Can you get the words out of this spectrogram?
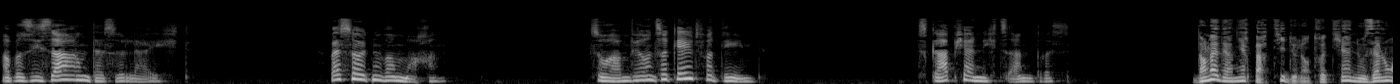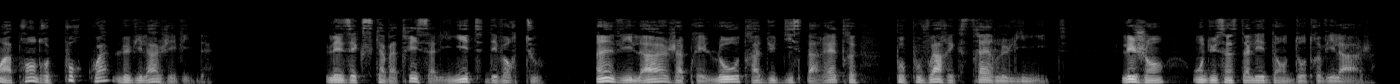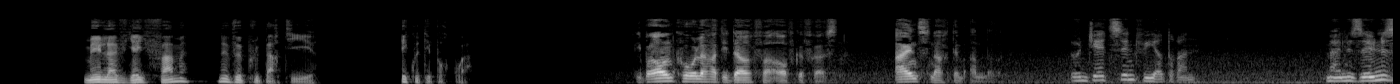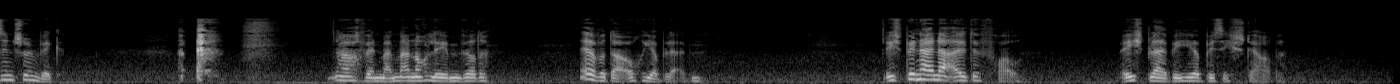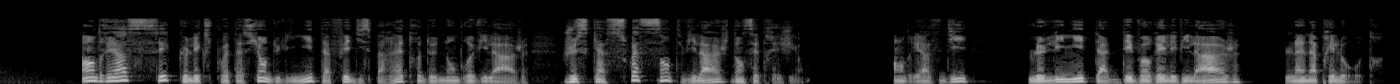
Aber Sie sagen das so leicht. Was sollten wir machen? So haben wir unser Geld verdient. Es gab ja nichts anderes. Dans la dernière partie de l'entretien, nous allons apprendre pourquoi le village est vide. Les excavatrices à lignite dévorent tout. Un village après l'autre a dû disparaître pour pouvoir extraire le lignite. Les gens ont dû s'installer dans d'autres villages. Mais la vieille femme ne veut plus partir. Écoutez pourquoi. Die Braunkohle hat die Dörfer aufgefressen. Eins nach dem anderen. Und jetzt sind wir dran. Meine Söhne sind schon weg. Ach, wenn mein Mann noch leben würde. Er würde auch hier bleiben. Ich bin eine alte Frau. Ich bleibe hier, bis ich sterbe. Andreas sait que l'exploitation du lignite a fait disparaître de nombreux villages, jusqu'à 60 villages dans cette région. Andreas dit Le lignite a dévoré les villages, l'un après l'autre.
